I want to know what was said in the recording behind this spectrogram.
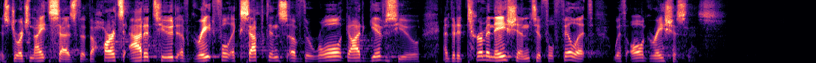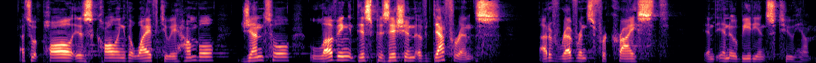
As George Knight says, that the heart's attitude of grateful acceptance of the role God gives you and the determination to fulfill it with all graciousness. That's what Paul is calling the wife to a humble, gentle, loving disposition of deference out of reverence for Christ and in obedience to him.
